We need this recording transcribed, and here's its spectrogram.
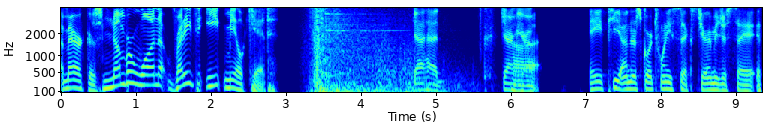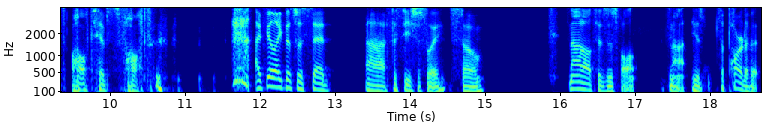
America's number one ready to eat meal kit. Go ahead. Jeremy, you're Uh, up. AP underscore 26. Jeremy just say it. it's all Tibbs' fault. I feel like this was said uh, facetiously. So it's not all Tibbs' fault. It's not. It's, it's a part of it.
